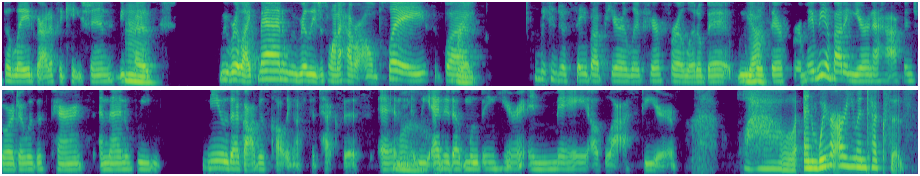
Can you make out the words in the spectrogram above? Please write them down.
delayed gratification because mm. we were like, man, we really just want to have our own place, but right. We can just save up here, live here for a little bit. We yeah. lived there for maybe about a year and a half in Georgia with his parents, and then we knew that God was calling us to Texas, and wow. we ended up moving here in May of last year. Wow. And where are you in Texas?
